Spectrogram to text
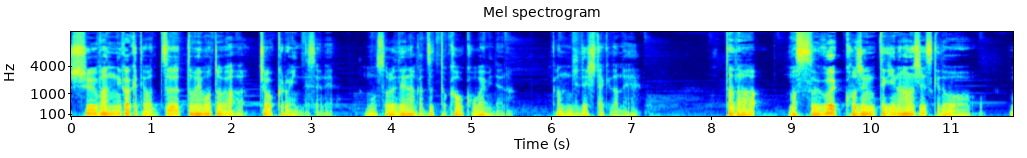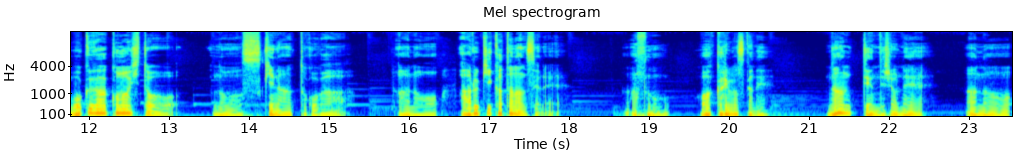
終盤にかけてはずっと目元が超黒いんですよね。もうそれでなんかずっと顔怖いみたいな感じでしたけどね。ただ、まあ、すごい個人的な話ですけど、僕がこの人の好きなとこが、あの、歩き方なんですよね。あの、わかりますかね？なんて言うんでしょうね。あの、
